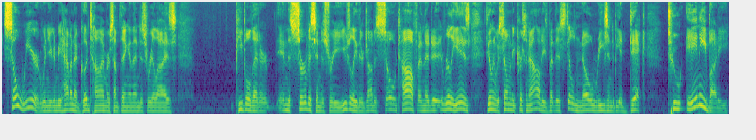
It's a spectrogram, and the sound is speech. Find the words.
it's so weird when you're going to be having a good time or something and then just realize people that are in the service industry, usually their job is so tough and that it really is dealing with so many personalities, but there's still no reason to be a dick to anybody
